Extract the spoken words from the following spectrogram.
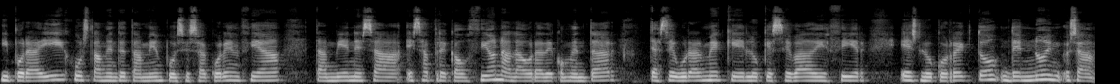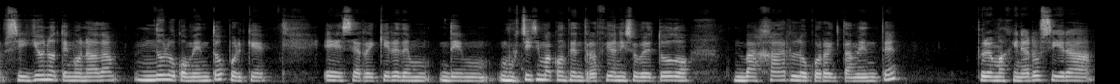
Y por ahí justamente también pues esa coherencia, también esa, esa precaución a la hora de comentar, de asegurarme que lo que se va a decir es lo correcto, de no, o sea, si yo no tengo nada, no lo comento porque eh, se requiere de, muchísima concentración y sobre todo bajarlo correctamente. Pero imaginaros si era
